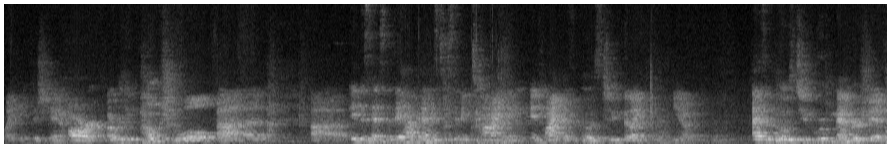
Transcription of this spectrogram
like in Fishkin, are, are really punctual uh, uh, in the sense that they happen at a specific time in, in life as opposed to, like, you know, as opposed to group membership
